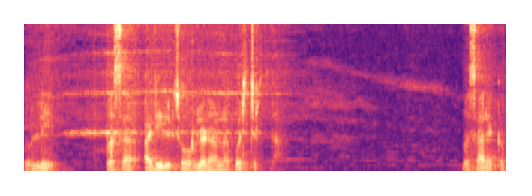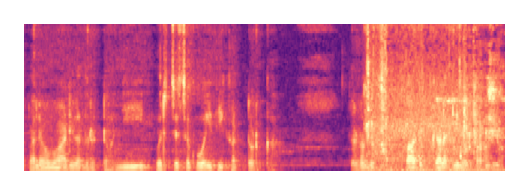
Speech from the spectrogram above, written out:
തുള്ളി മസാല അരിയിൽ ചോറിലിടാനുള്ള പൊരിച്ചെടുത്ത മസാലയൊക്കെ പല വാടി വന്നിട്ടോ നീ പൊരിച്ച കോഴി കോയി കട്ട് കൊടുക്കുക നടന്ന് പതുക്കെ ഇളക്കി കൊടുക്കണം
